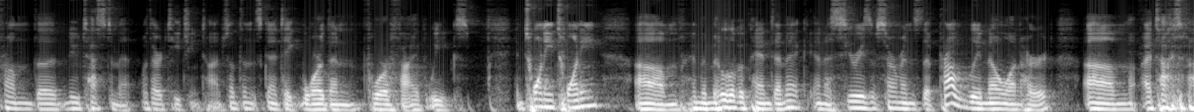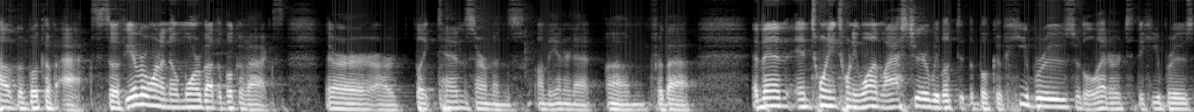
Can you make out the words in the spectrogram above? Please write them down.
from the New Testament with our teaching time, something that's going to take more than four or five weeks. In 2020, um, in the middle of a pandemic, in a series of sermons that probably no one heard, um, I talked about the book of Acts. So if you ever want to know more about the book of Acts, there are, are like 10 sermons on the internet um, for that. And then in 2021, last year, we looked at the book of Hebrews or the letter to the Hebrews.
